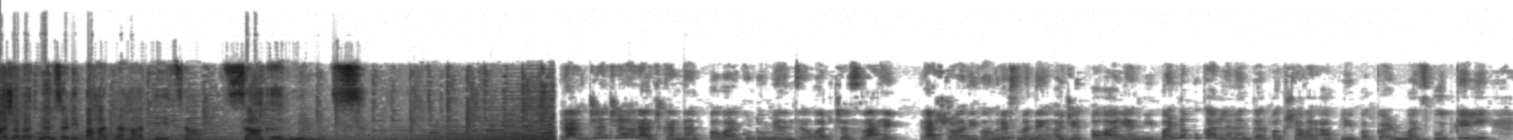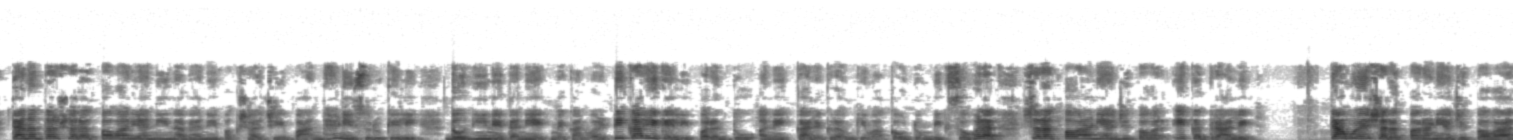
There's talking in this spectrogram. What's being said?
ताज्या बातम्यांसाठी पाहत राहा तिचा सागर न्यूज. राज्याच्या राजकारणात पवार कुटुंबियांचं वर्चस्व आहे. राष्ट्रवादी काँग्रेसमध्ये अजित पवार यांनी बंड पुकारल्यानंतर पक्षावर आपली पकड मजबूत केली. त्यानंतर शरद पवार यांनी नव्याने पक्षाची बांधणी सुरू केली. दोन्ही नेत्यांनी एकमेकांवर टीकाही केली परंतु अनेक कार्यक्रम किंवा कौटुंबिक सोहळ्यात शरद पवार आणि अजित पवार एकत्र आले. त्यामुळे शरद पवार आणि अजित पवार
